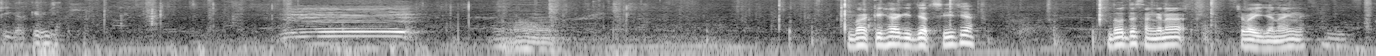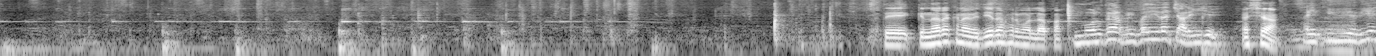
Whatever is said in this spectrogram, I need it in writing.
ਅੱਛੀ ਕਰਕੇ ਨਹੀਂ ਜਾਂਦੀ ਬਾਕੀ ਹੈਗੀ ਜਰਸੀ ਚ ਦੁੱਧ ਸੰਗਣਾ ਚਵਾਈ ਜਾਣਾ ਇਹਨੇ। ਤੇ ਕਿੰਨਾ ਰੱਖਣਾ ਵੀਰ ਜੀ ਇਹਦਾ ਫਿਰ ਮੁੱਲ ਆਪਾਂ? ਮੁੱਲ ਤਾਂ ਰੁਪਏ ਭਾਜੀ ਇਹਦਾ 40 ਜੇ। ਅੱਛਾ। 37 ਦੀ ਦੇ ਦਈਏ।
